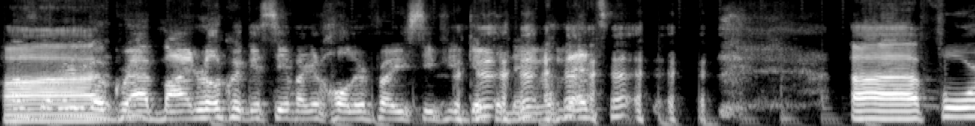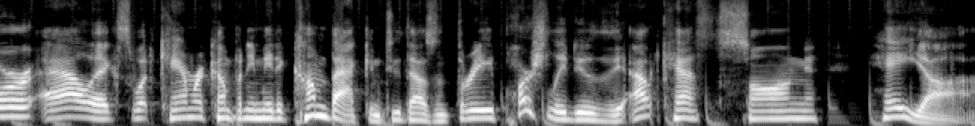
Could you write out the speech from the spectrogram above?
I was gonna Uh, go grab mine real quick and see if I can hold it for front of you, see if you get the name of it. Uh, for Alex, what camera company made a comeback in 2003, partially due to the OutKast song "Hey Ya"?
